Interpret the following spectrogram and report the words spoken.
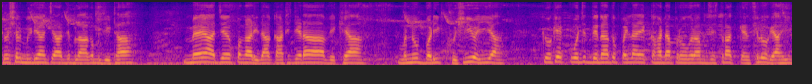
social media incharge block Majitha. ਮੈਂ ਅੱਜ ਪੰਘਾਲੀ ਦਾ ਇਕੱਠ ਜਿਹੜਾ ਵੇਖਿਆ ਮੈਨੂੰ ਬੜੀ ਖੁਸ਼ੀ ਹੋਈ ਆ ਕਿਉਂਕਿ ਕੁਝ ਦਿਨਾਂ ਤੋਂ ਪਹਿਲਾਂ ਇੱਕ ਸਾਡਾ ਪ੍ਰੋਗਰਾਮ ਜਿਸ ਤਰ੍ਹਾਂ ਕੈਨਸਲ ਹੋ ਗਿਆ ਸੀ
